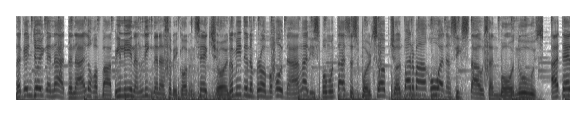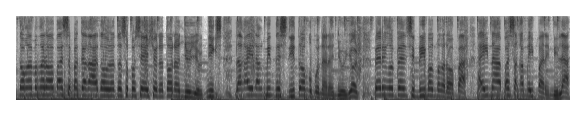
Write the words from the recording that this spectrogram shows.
Nag-enjoy ka na at nanalo ka pa, piliin ang link na nasa may comment section. Gamitin ang promo code na angalis pumunta sa sports option para makakuha ng 6,000 bonus. At eto nga mga ropa sa pagkakataon na to sa possession na to ng New York Knicks. Nakailang minutes dito ang kupunan ng New York. Pero yung offensive rebound mga ropa ay napasa kamay pa rin nila.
